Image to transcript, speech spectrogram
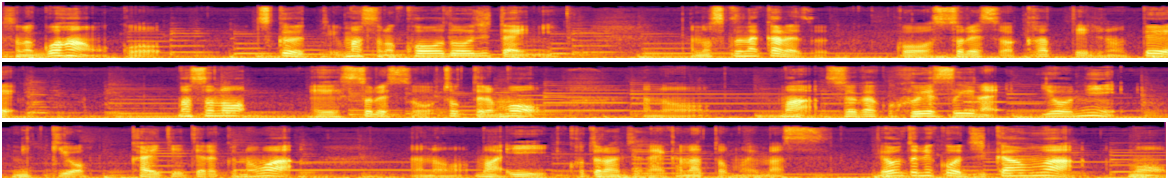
そのご飯をこう作るっていう、まあ、その行動自体にあの少なからずこうストレスはかかっているので、まあ、その、えー、ストレスをちょっとでもあの、まあ、それがこう増えすぎないように日記を書いていただくのはあの、まあ、いいことなんじゃないかなと思います。で本当にこう時間はも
